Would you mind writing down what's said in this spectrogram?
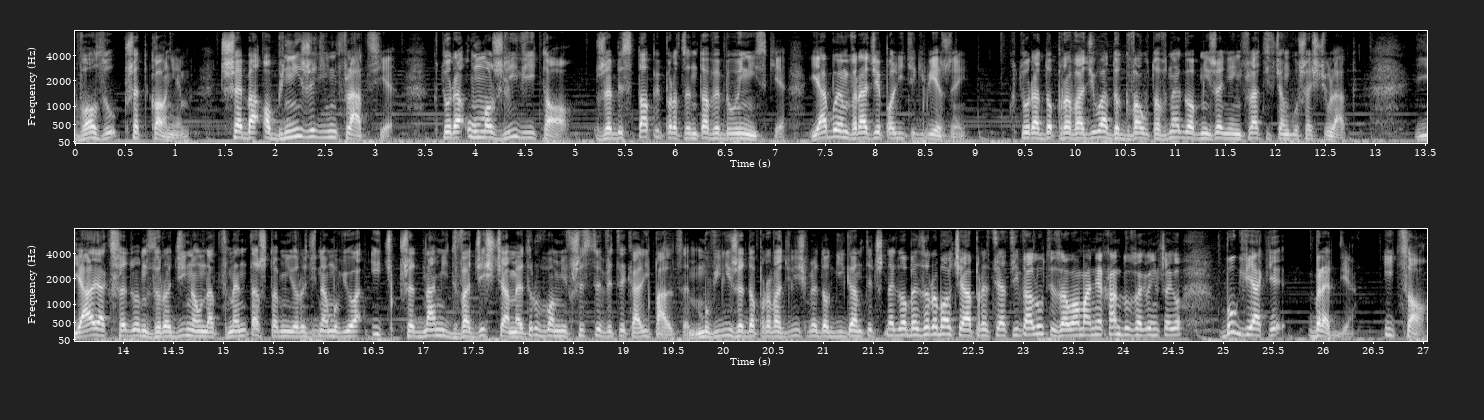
wozu przed koniem. Trzeba obniżyć inflację, która umożliwi to, żeby stopy procentowe były niskie. Ja byłem w Radzie Polityki Bieżnej, która doprowadziła do gwałtownego obniżenia inflacji w ciągu 6 lat. Ja jak szedłem z rodziną na cmentarz, to mi rodzina mówiła idź przed nami 20 metrów, bo mnie wszyscy wytykali palcem. Mówili, że doprowadziliśmy do gigantycznego bezrobocia, aprecjacji waluty, załamania handlu zagranicznego. Bóg wie jakie brednie. I co?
